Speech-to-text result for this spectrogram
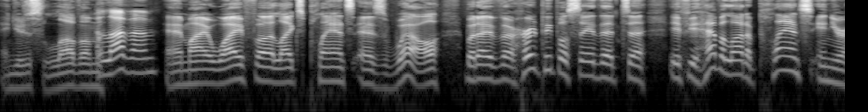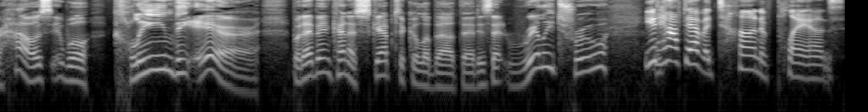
and you just love them. I love them. And my wife uh, likes plants as well. But I've uh, heard people say that uh, if you have a lot of plants in your house, it will clean the air. But I've been kind of skeptical about that. Is that really true? You'd have to have a ton of plants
